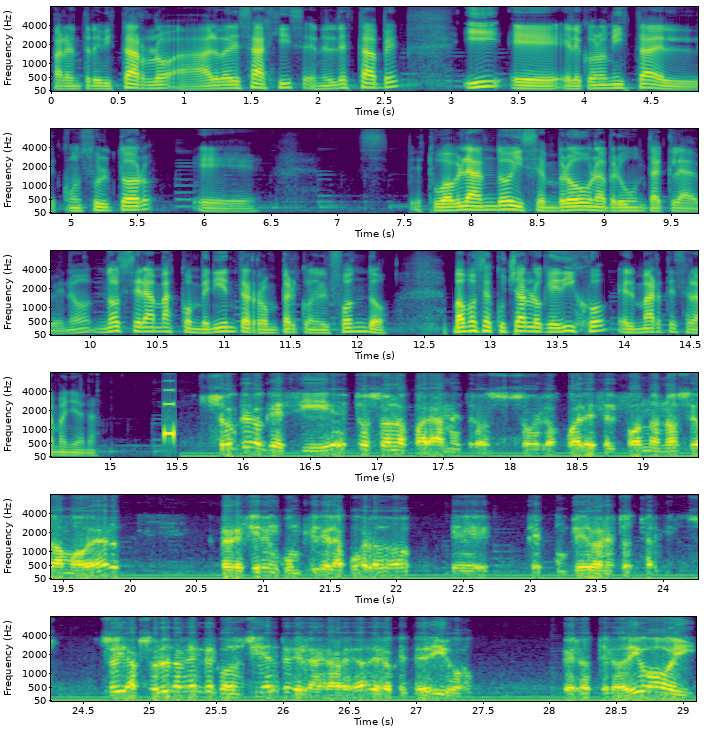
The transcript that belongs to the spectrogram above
para entrevistarlo a Álvarez Agis en el Destape y eh, el economista, el consultor, estuvo hablando y sembró una pregunta clave, ¿no? ¿No será más conveniente romper con el fondo? Vamos a escuchar lo que dijo el martes a la mañana. Yo creo que si estos son los parámetros sobre los cuales el fondo no se va a mover, prefieren cumplir el acuerdo que, cumplieron estos términos. Soy absolutamente consciente de la gravedad de lo que te digo, pero te lo digo hoy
